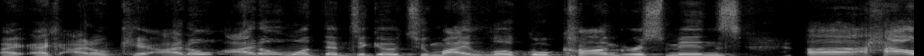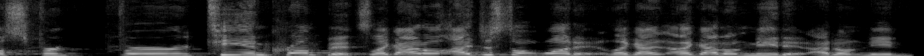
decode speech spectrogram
I, I, I don't care. I don't I don't want them to go to my local congressman's uh, house for for tea and crumpets. Like I don't. I just don't want it. Like I like I don't need it. I don't need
